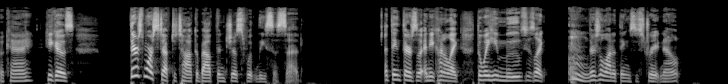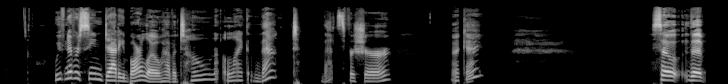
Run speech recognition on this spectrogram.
Okay. He goes, there's more stuff to talk about than just what Lisa said. I think there's, a, and he kind of like the way he moves, he's like, there's a lot of things to straighten out. We've never seen Daddy Barlow have a tone like that. That's for sure. Okay. So the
